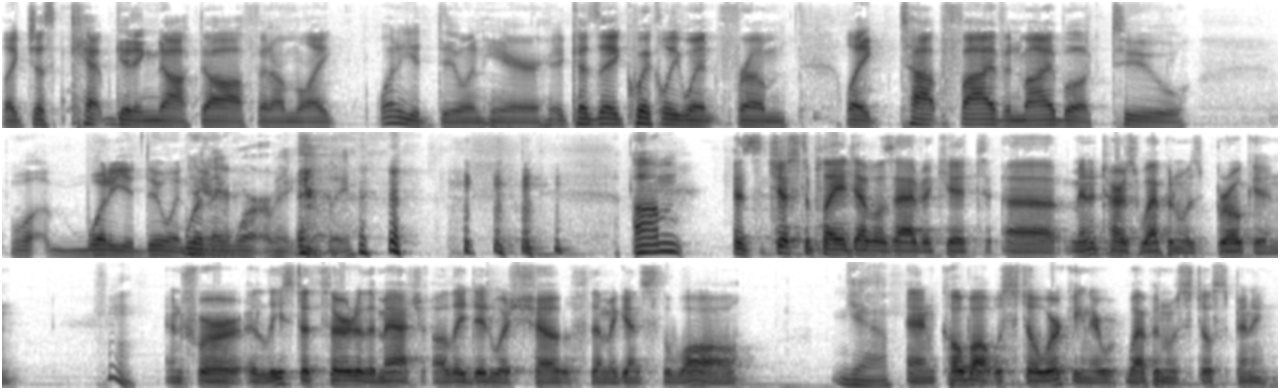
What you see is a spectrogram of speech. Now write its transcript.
like just kept getting knocked off, and I'm like, what are you doing here? Because they quickly went from like top five in my book to what are you doing Where here? they were, basically. Um, it's just to play devil's advocate. Uh, Minotaur's weapon was broken, and for at least a third of the match, all they did was shove them against the wall, yeah. and Cobalt was still working. Their weapon was still spinning.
